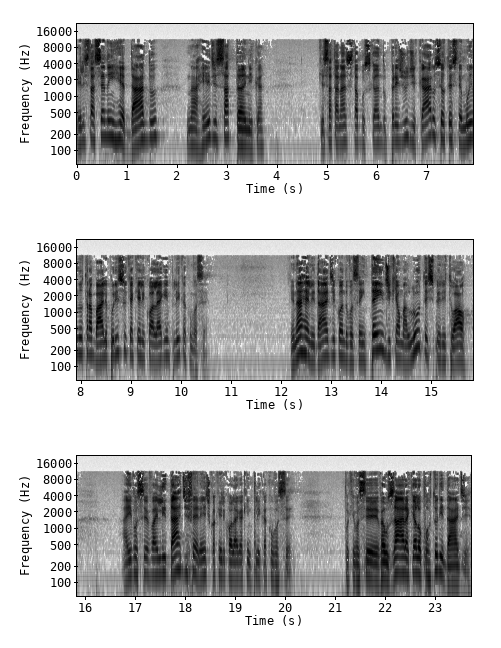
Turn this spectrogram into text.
Ele está sendo enredado na rede satânica que Satanás está buscando prejudicar o seu testemunho no trabalho, por isso que aquele colega implica com você. E na realidade, quando você entende que é uma luta espiritual, aí você vai lidar diferente com aquele colega que implica com você. Porque você vai usar aquela oportunidade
